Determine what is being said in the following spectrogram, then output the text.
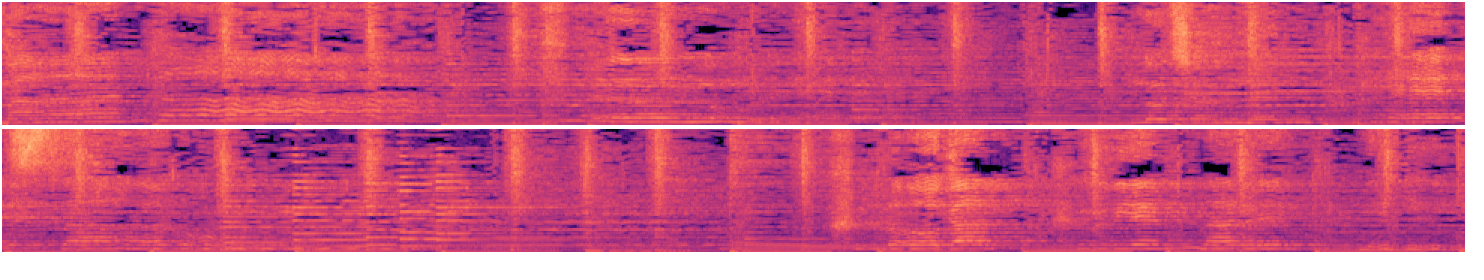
마 나를 위해.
